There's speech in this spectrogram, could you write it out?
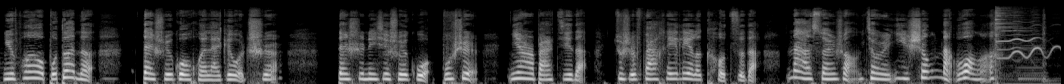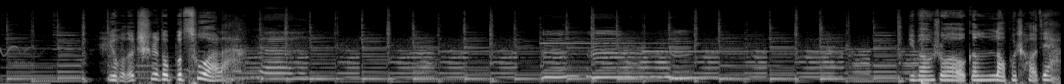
女朋友不断的带水果回来给我吃，但是那些水果不是蔫儿吧唧的，就是发黑裂了口子的，那酸爽叫人一生难忘啊！有的吃都不错啦。比方说，我跟老婆吵架。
